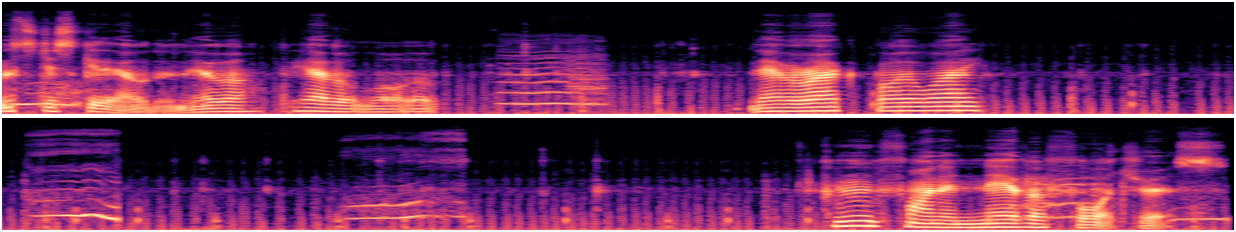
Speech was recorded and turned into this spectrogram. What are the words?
Let's just get out of the Nether. We have a lot of Netherrack, by the way. Couldn't find a Nether fortress.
